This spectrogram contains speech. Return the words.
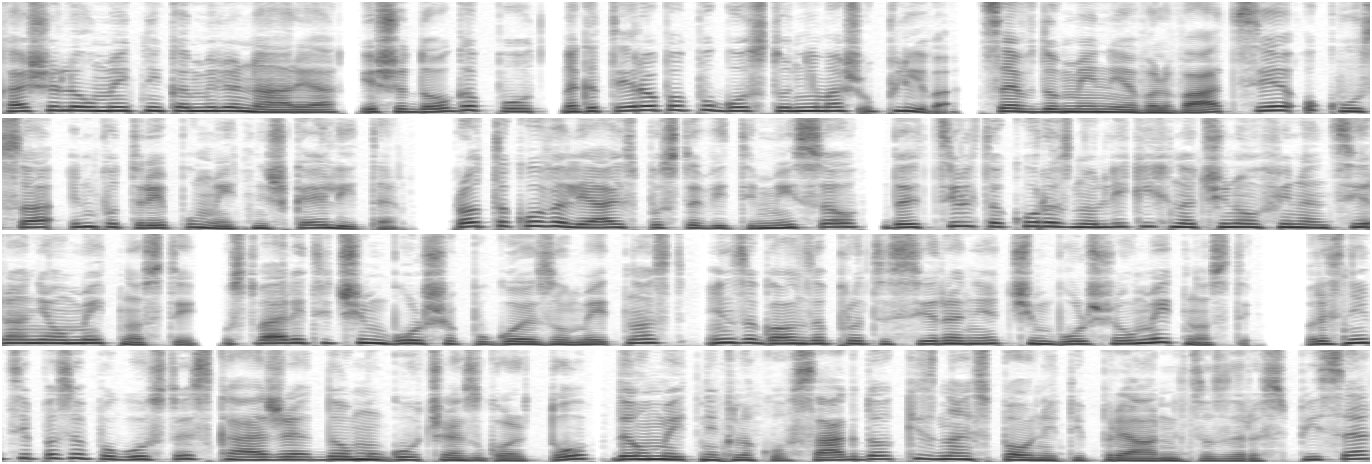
kaj šele umetnika milijonarja, je še dolga pot, na katero pa pogosto nimaš vpliva, saj v domeni evalvacije, okusa in potreb umetniške elite. Prav tako velja izpostaviti misel, da je cilj tako raznolikih načinov financiranja umetnosti ustvariti čim boljše pogoje za umetnost in zagon za procesiranje čim boljše umetnosti. V resnici pa se pogosto izkaže, da omogoča zgolj to, da je umetnik lahko vsakdo, ki zna izpolniti prijavnico za razpise,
